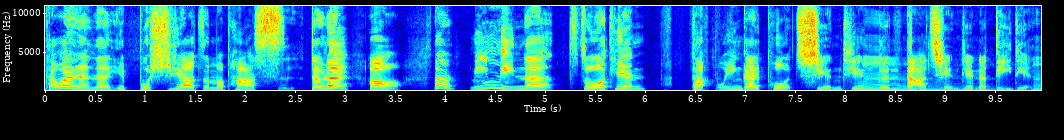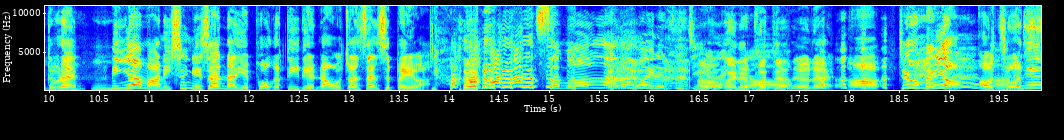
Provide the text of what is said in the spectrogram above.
台湾人呢，也不需要这么怕死，对不对？哦，那明明呢，昨天。它不应该破前天跟大前天的低点，对不对？你要嘛，你星期三呢也破个低点，让我赚三十倍嘛？什么啦？都为了自己而已，为了不得，对不对？啊，结果没有哦，昨天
